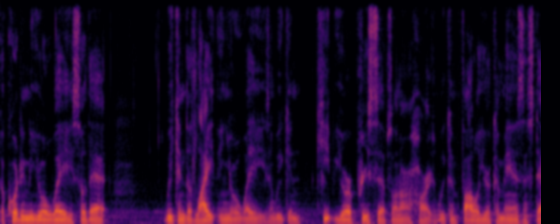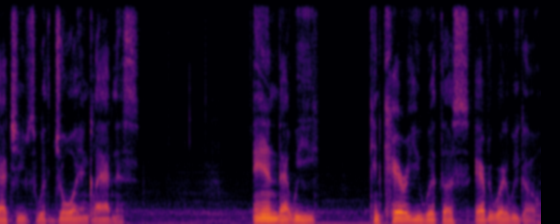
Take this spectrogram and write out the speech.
according to your ways so that we can delight in your ways and we can keep your precepts on our hearts. We can follow your commands and statutes with joy and gladness. And that we can carry you with us everywhere that we go.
